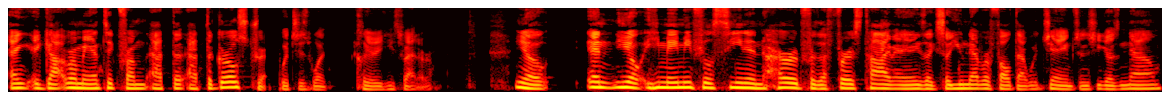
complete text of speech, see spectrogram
and it got romantic from at the at the girls trip which is what clearly he's fed her. You know, and you know, he made me feel seen and heard for the first time. And he's like, So you never felt that with James? And she goes, No,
